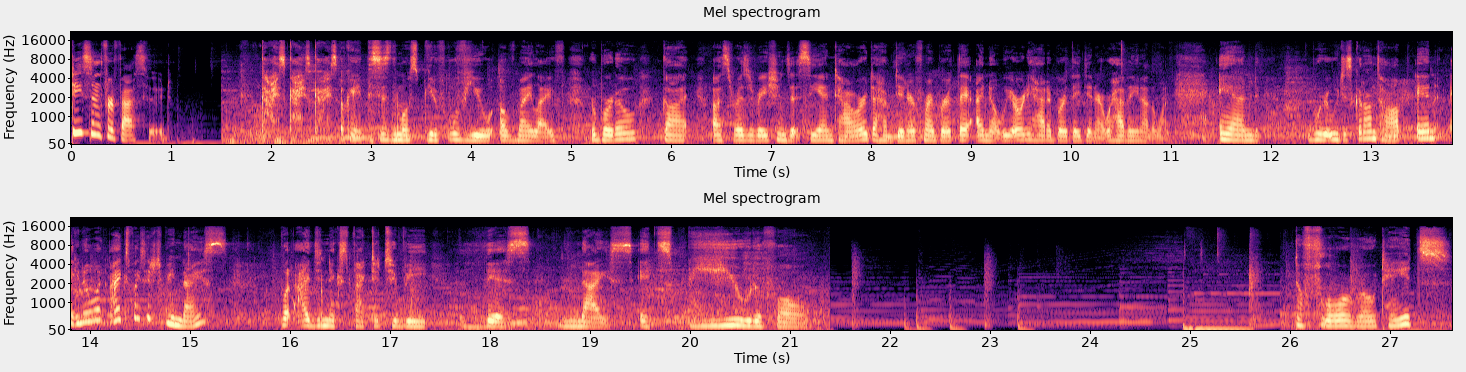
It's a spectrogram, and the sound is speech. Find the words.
Decent for fast food. Guys. Okay, this is the most beautiful view of my life. Roberto got us reservations at CN Tower to have dinner for my birthday. I know, we already had a birthday dinner. We're having another one. And we just got on top. And you know what? I expected it to be nice, but I didn't expect it to be this nice. It's beautiful. The floor rotates.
